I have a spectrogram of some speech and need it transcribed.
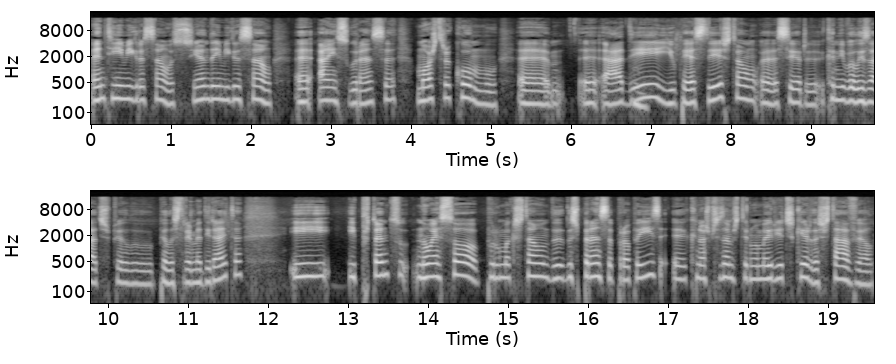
anti-imigração, associando a imigração uh, à insegurança, mostra como uh, a AD hum. e o PSD estão a ser canibalizados pelo, pela extrema-direita. E, e, portanto, não é só por uma questão de, de esperança para o país eh, que nós precisamos ter uma maioria de esquerda estável,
